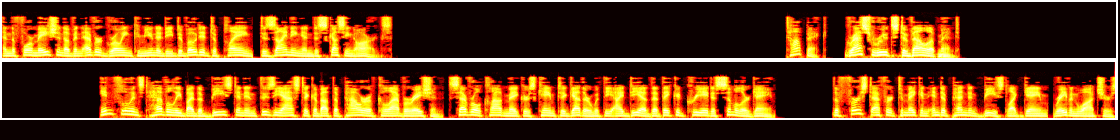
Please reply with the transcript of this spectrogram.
and the formation of an ever-growing community devoted to playing, designing and discussing ARGs. Grassroots development Influenced heavily by the Beast and enthusiastic about the power of collaboration, several cloudmakers came together with the idea that they could create a similar game. The first effort to make an independent Beast-like game, Ravenwatchers,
